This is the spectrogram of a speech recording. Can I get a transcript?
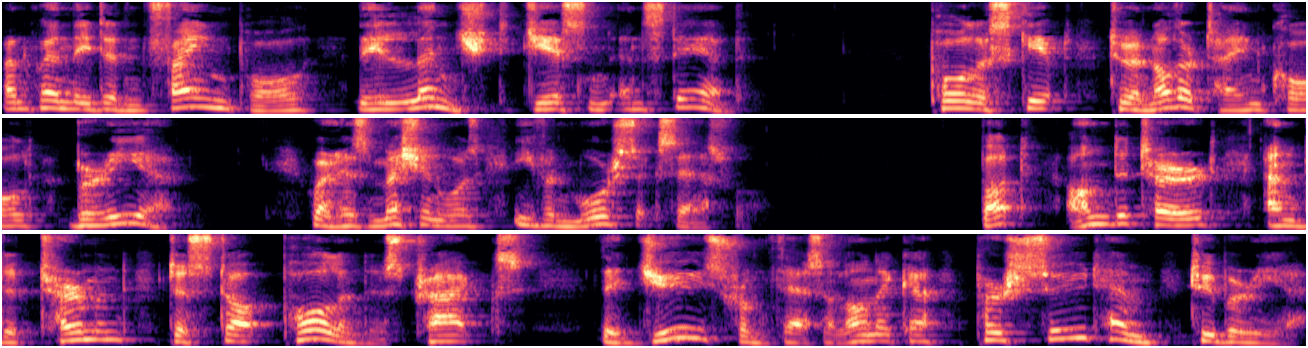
and when they didn't find Paul, they lynched Jason instead. Paul escaped to another town called Berea where his mission was even more successful. But undeterred and determined to stop Paul in his tracks, the Jews from Thessalonica pursued him to Berea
